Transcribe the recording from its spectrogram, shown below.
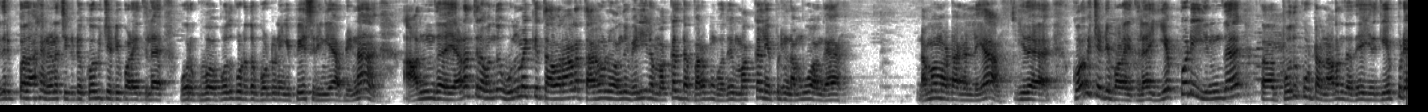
எதிர்ப்பதாக நினச்சிக்கிட்டு கோபிச்செட்டிப்பாளையத்தில் ஒரு பொ- பொதுக்கூட்டத்தை போட்டு நீங்கள் பேசுகிறீங்க அப்படின்னா அந்த இடத்துல வந்து உண்மைக்கு தவறான தகவல் வந்து வெளியில் மக்கள்கிட்ட பரப்பும் பார்க்கும்போது மக்கள் எப்படி நம்புவாங்க? நம்ப மாட்டாங்க இல்லையா? இதை கோபிச்செட்டிப்பாளையத்தில் எப்படி இந்த பொதுக்கூட்டம் நடந்தது? இதுக்கு எப்படி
